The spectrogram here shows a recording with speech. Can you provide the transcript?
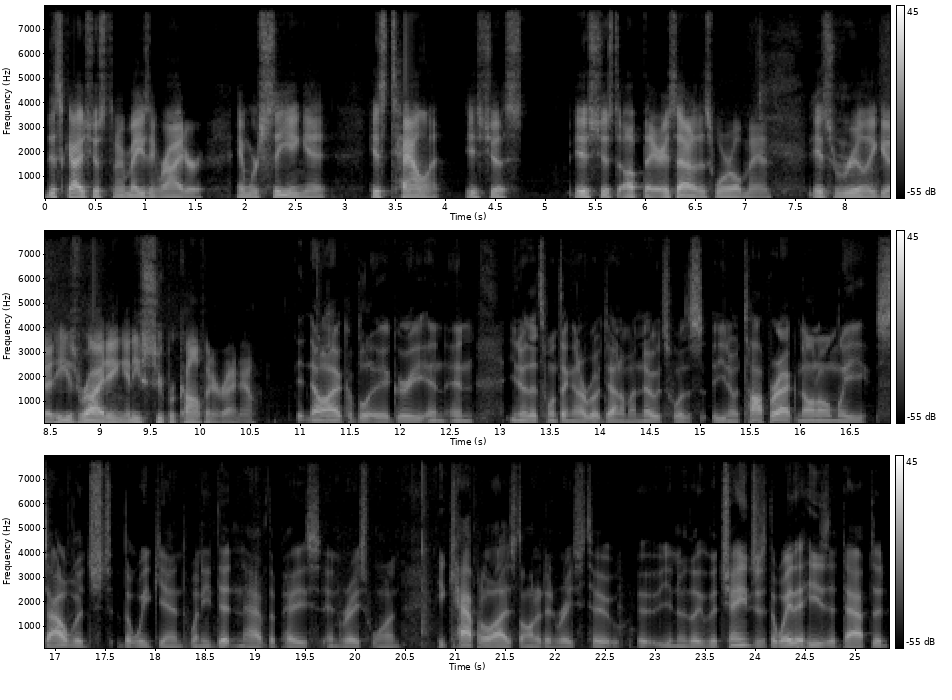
This guy's just an amazing rider, and we're seeing it. His talent is just it's just up there. It's out of this world, man. It's really good. He's riding, and he's super confident right now. No, I completely agree, and and you know that's one thing that I wrote down on my notes was you know Toprak not only salvaged the weekend when he didn't have the pace in race one, he capitalized on it in race two. Uh, you know the the changes, the way that he's adapted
